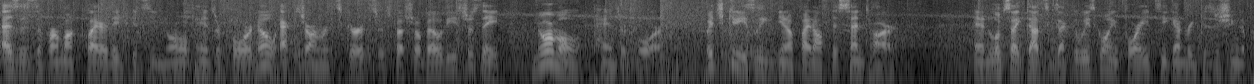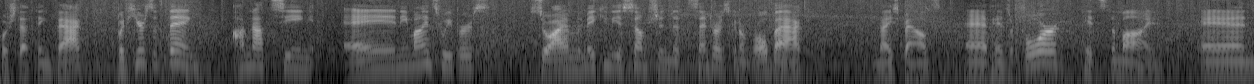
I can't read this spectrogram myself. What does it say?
as is the Wehrmacht player, they, it's the normal Panzer IV, no extra armored skirts or special abilities, just a normal Panzer IV, which could easily, you know, fight off this Centaur. And it looks like that's exactly what he's going for, AT gun repositioning to push that thing back. But here's the thing, I'm not seeing any minesweepers. So I'm making the assumption that the Centaur is going to roll back, nice bounce, and Panzer IV hits the mine. And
